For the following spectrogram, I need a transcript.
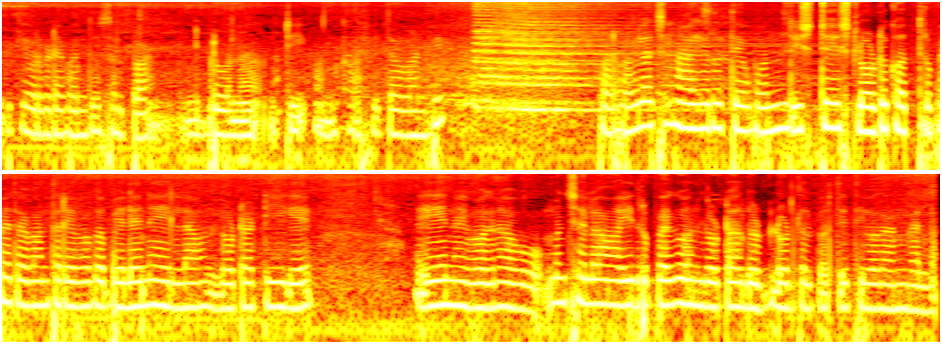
ಅದಕ್ಕೆ ಹೊರಗಡೆ ಬಂದು ಸ್ವಲ್ಪ ಇಬ್ಬರು ಒಂದು ಟೀ, ಒಂದು ಕಾಫಿ ತಗೊಂಡ್ವಿ. ಪರವಾಗಿಲ್ಲ, ಚೆನ್ನಾಗಿರುತ್ತೆ. ಒಂದು ಇಷ್ಟೇ ಇಷ್ಟು ಲೋಟಕ್ಕೆ ಹತ್ತು ರೂಪಾಯಿ ತಗೊತಾರೆ. ಇವಾಗ ಬೆಲೆನೇ ಇಲ್ಲ. ಒಂದು ಲೋಟ ಟೀಗೆ ಏನು ಇವಾಗ ನಾವು ಮುಂಚೆಲ್ಲ ಐದು ರೂಪಾಯಿಗೆ ಒಂದು ಲೋಟ ದೊಡ್ಡ ಲೋಟದಲ್ಲಿ ಬರ್ತಿತ್ತು, ಇವಾಗ ಹಂಗಲ್ಲ.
